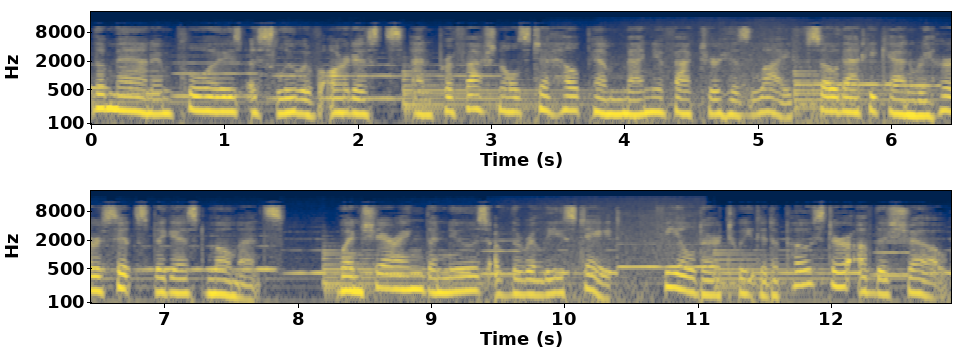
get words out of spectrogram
The man employs a slew of artists and professionals to help him manufacture his life so that he can rehearse its biggest moments. When sharing the news of the release date, Fielder tweeted a poster of the show,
